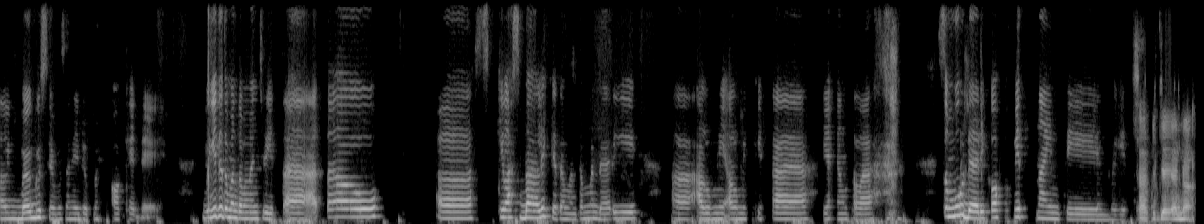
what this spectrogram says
Paling bagus ya pesan hidupnya. Oke deh. Begitu teman-teman cerita atau eh, sekilas balik ya teman-teman dari eh, alumni-alumni kita yang telah sembuh dari COVID-19 begitu. Sarjana.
